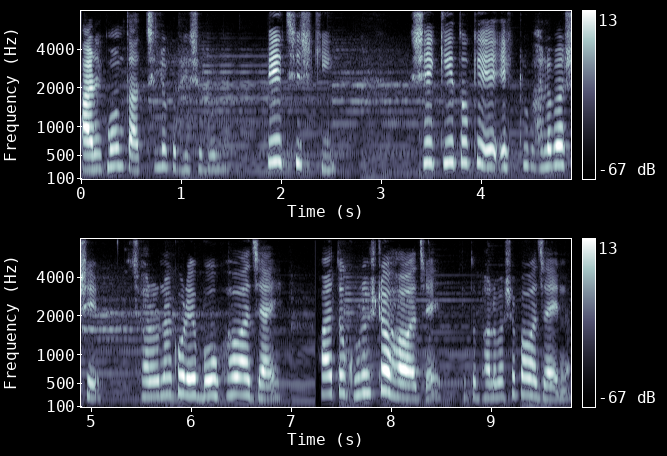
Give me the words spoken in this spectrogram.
আরেক মন তাচ্ছিল করে হেসে বলল, পেয়েছিস কি? সে কি তোকে একটু ভালোবাসে? ছলনা করে বউ হওয়া যায়, হয়তো ঘনিষ্ঠ হওয়া যায়, কিন্তু ভালোবাসা পাওয়া যায় না।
